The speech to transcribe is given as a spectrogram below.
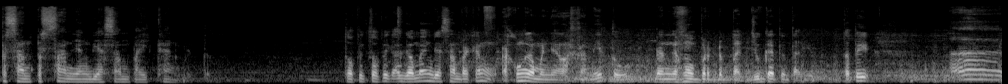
pesan-pesan yang dia sampaikan gitu topik-topik agama yang dia sampaikan aku nggak menyalahkan itu dan nggak mau berdebat juga tentang itu. Tapi uh,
